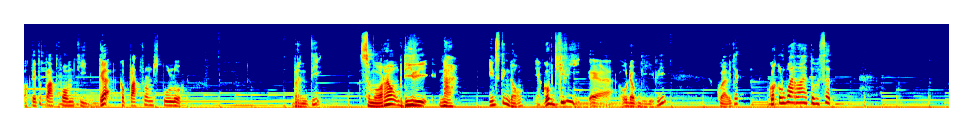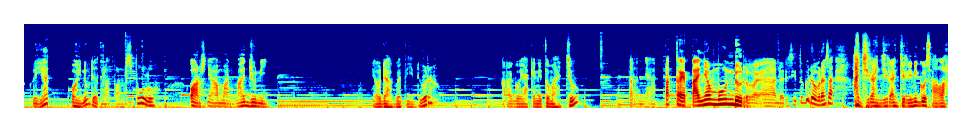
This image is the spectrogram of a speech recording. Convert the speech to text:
Waktu itu platform 3 ke platform 10. Berhenti semua orang berdiri. Nah, insting dong. Ya gue berdiri. Ya udah berdiri. Gue lihat, gue keluar lah tuh set. Lihat, oh ini udah platform 10. Oh harusnya aman, maju nih. Ya udah gue tidur. Karena gue yakin itu maju ternyata keretanya mundur. Nah, dari situ gue udah merasa anjir anjir anjir ini gue salah.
